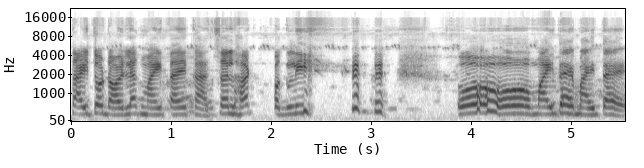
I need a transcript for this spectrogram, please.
ताई तो डायलॉग माहीत आहे का? चल हट पगली. हो, हो हो माहीत आहे माहीत आहे.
